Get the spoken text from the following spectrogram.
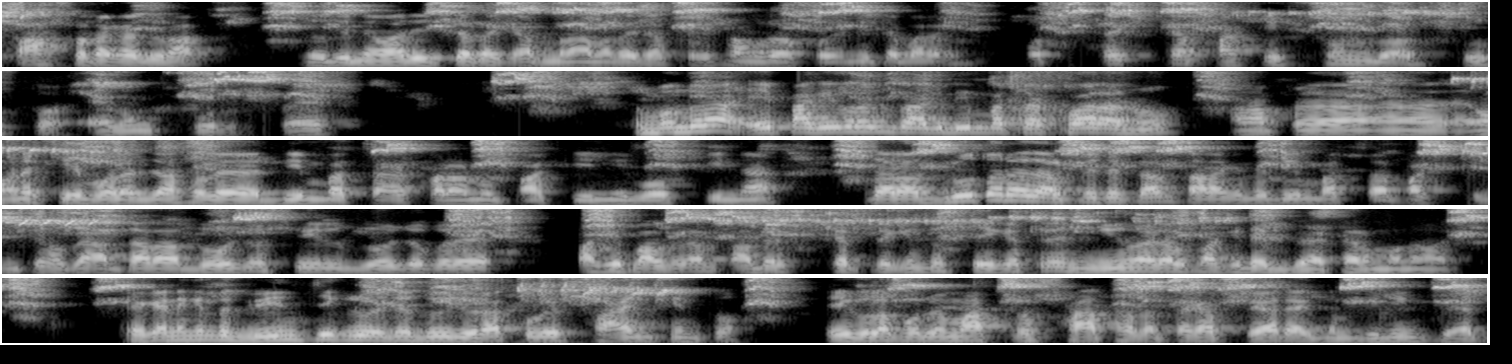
পাঁচশো টাকা জোড়া। যদি নেওয়ার ইচ্ছা থাকে আপনারা আমাদের কাছ থেকে সংগ্রহ করে নিতে পারেন। প্রত্যেকটা পাখি সুন্দর, সুস্থ এবং ফুল ফ্রেশ বন্ধুরা, এই পাখিগুলো কিন্তু আগে ডিম বাচ্চা করানো আপনারা অনেকেই বলেন যে আসলে ডিম বাচ্চা করানো পাখি নিব কিনা। যারা দ্রুত রেজাল্ট পেতে চান, তারা কিন্তু ডিম বাচ্চা পাখি কিনতে হবে। আর যারা ধৈর্যশীল, ধৈর্য করে পাখি পালতে চান, তাদের ক্ষেত্রে কিন্তু সেই ক্ষেত্রে নিউ অ্যাডাল পাখিটা বেটার মনে হয়। এখানে কিন্তু গ্রিন চিক রয়েছে দুই জোড়া, খুবই ফাইন কিন্তু। এগুলো পড়বে মাত্র সাত হাজার টাকা পেয়ার একদম বিলিং পেয়ার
